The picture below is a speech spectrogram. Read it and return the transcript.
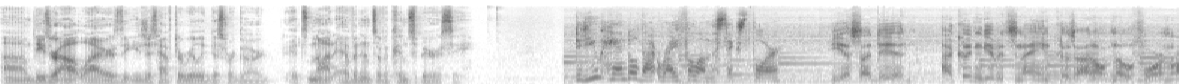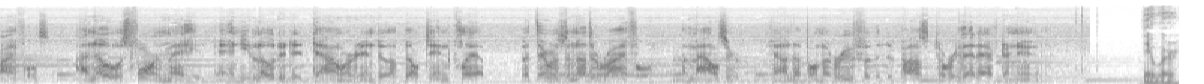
Um, these are outliers that you just have to really disregard. It's not evidence of a conspiracy. Did you handle that rifle on the sixth floor? Yes, I did. I couldn't give its name because I don't know foreign rifles. I know it was foreign made, and you loaded it downward into a built-in clip. But there was another rifle, a Mauser, found up on the roof of the depository that afternoon. There were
